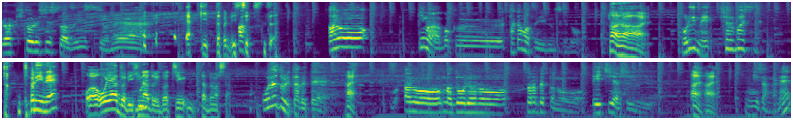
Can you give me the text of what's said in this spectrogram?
焼き鳥シスターズいいっすよね 焼き鳥シスターズ。あの今僕高松にいるんですけどはいはいはい。鶏めっちゃうまいっすね鳥ね？お親鳥、ひな鳥、どっち食べました？親鳥食べてはい。あのまあ同僚のトランペットの H やしはいはい。兄さんがね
